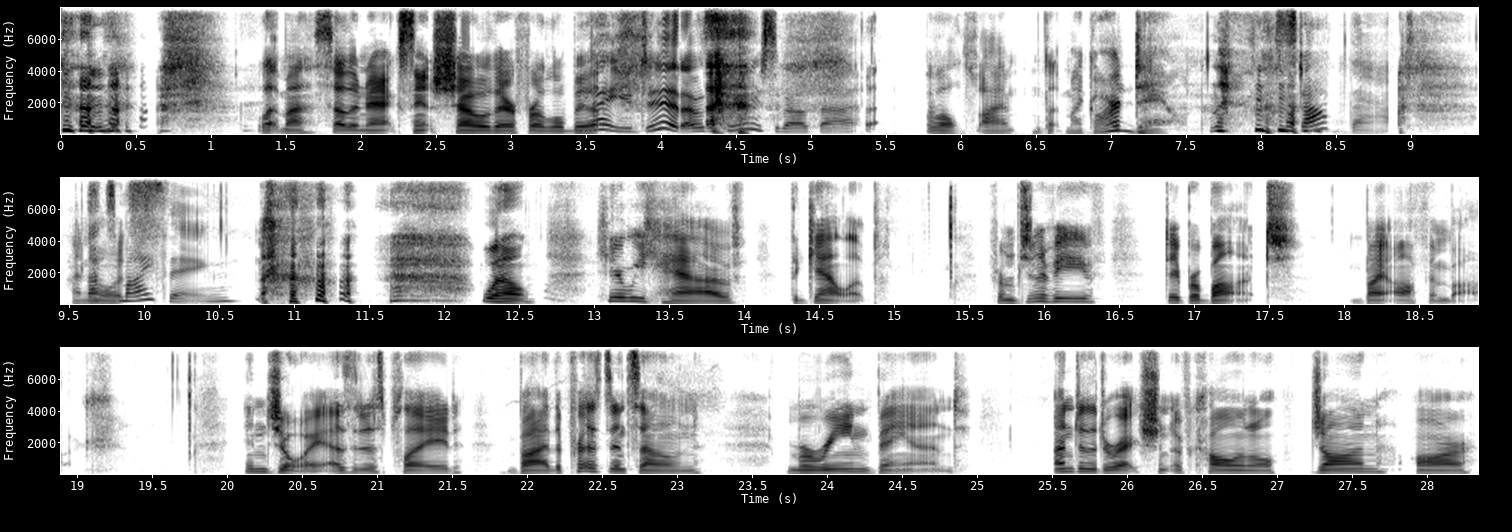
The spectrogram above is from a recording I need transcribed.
Let my southern accent show there for a little bit. Yeah, you did. I was curious about that. Well, I let my guard down. Stop that. I know That's my thing. Well, here we have the Gallop from Genevieve de Brabant by Offenbach. Enjoy as it is played by the President's own Marine Band under the direction of Colonel John R.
